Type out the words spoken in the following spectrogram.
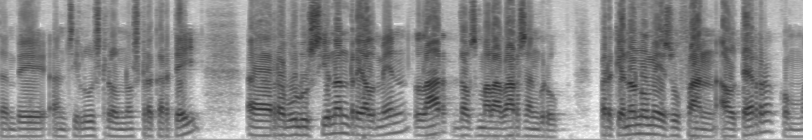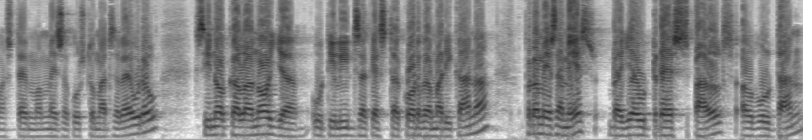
també ens il·lustra el nostre cartell, eh, revolucionen realment l'art dels malabars en grup perquè no només ho fan al terra, com estem més acostumats a veure-ho, sinó que la noia utilitza aquesta corda americana, però a més a més veieu tres pals al voltant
